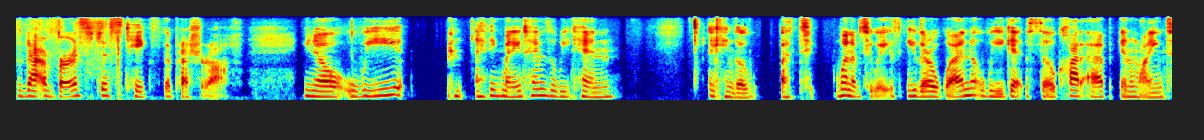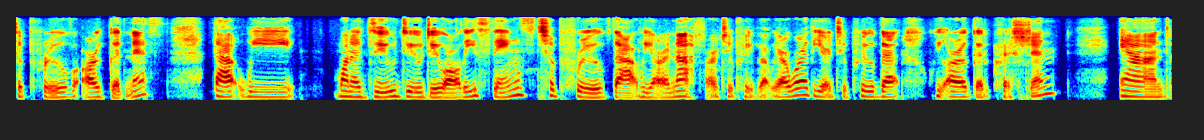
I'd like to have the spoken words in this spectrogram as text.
that verse just takes the pressure off. You know, we, I think many times we can, it can go one of two ways. Either one, we get so caught up in wanting to prove our goodness that we want to do, do, do all these things to prove that we are enough or to prove that we are worthy or to prove that we are a good Christian. And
